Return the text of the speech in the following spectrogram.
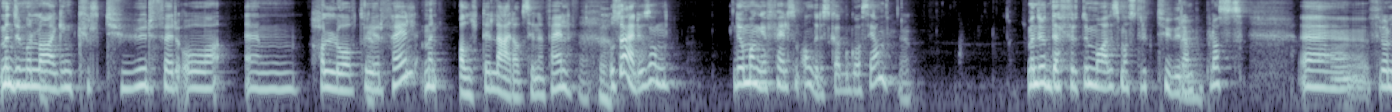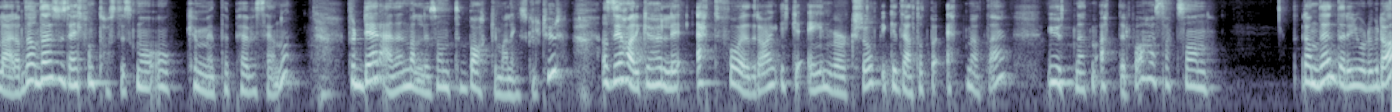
Men du må lage en kultur for å um, ha lov til å gjøre feil, men alltid lære av sine feil. Og så er det jo sånn Det er jo mange feil som aldri skal begås igjen. Men det er jo derfor at du må liksom ha strukturene på plass for å lære av det. Og det syns jeg er helt fantastisk med å, komme til PwC nå. For der er det en veldig sånn tilbakemeldingskultur. Altså Jeg har ikke holdt ett foredrag, ikke én workshop, ikke deltatt på ett møte uten at vi etterpå har sagt sånn Randi, dere gjorde det bra,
